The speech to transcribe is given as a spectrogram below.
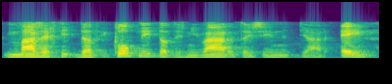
Maar zegt hij, dat klopt niet, dat is niet waar, het is in het jaar 1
